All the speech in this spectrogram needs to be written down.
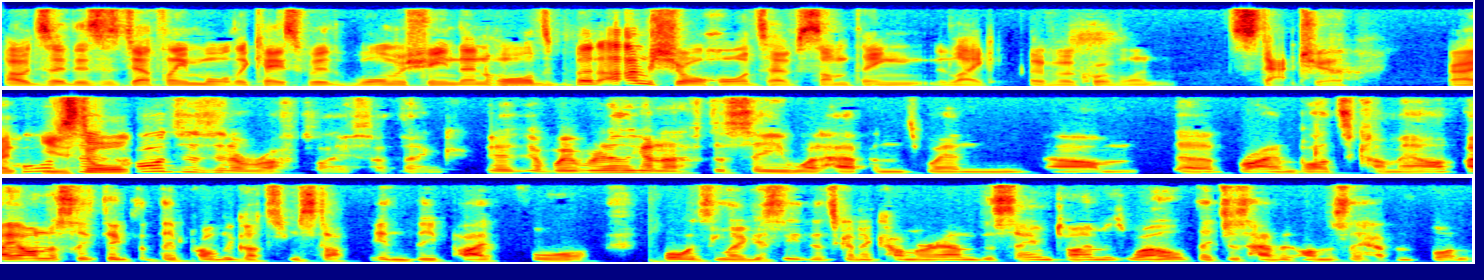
I would say this is definitely more the case with War Machine than Hordes, but I'm sure Hordes have something like of equivalent stature, right? Hordes, you still, is in a rough place, I think. It- we're really going to have to see what happens when um, uh, Brinebloods come out. I honestly think that they probably got some stuff in the pipe for Hordes Legacy that's going to come around at the same time as well. They just haven't, honestly, haven't thought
